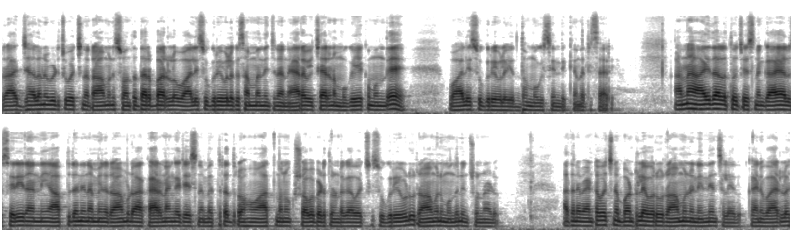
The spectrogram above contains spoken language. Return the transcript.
రాజ్యాలను విడిచి వచ్చిన రాముని సొంత దర్బారులో వాలి సుగ్రీవులకు సంబంధించిన నేర విచారణ ముగియక ముందే వాలి సుగ్రీవుల యుద్ధం ముగిసింది కిందటిసారి. అన్న ఆయుధాలతో చేసిన గాయాలు శరీరాన్ని ఆప్తుడని నమ్మిన రాముడు ఆ కారణంగా చేసిన మిత్రద్రోహం ఆత్మను క్షోభ పెడుతుండగా వచ్చి సుగ్రీవుడు రాముని ముందు నించున్నాడు. అతని వెంట వచ్చిన బంటులు ఎవరూ రాముని నిందించలేదు. కానీ వారిలో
